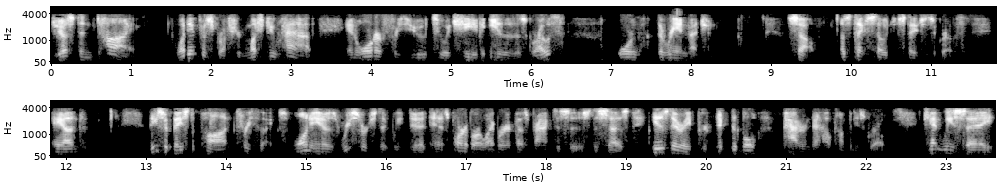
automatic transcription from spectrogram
just in time? What infrastructure must you have in order for you to achieve either this growth or the reinvention? So let's take stages of growth. And these are based upon three things. One is research that we did, and it's part of our library of best practices that says, is there a predictable pattern to how companies grow? Can we say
